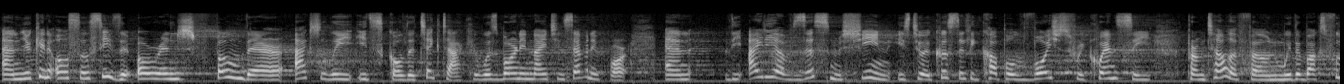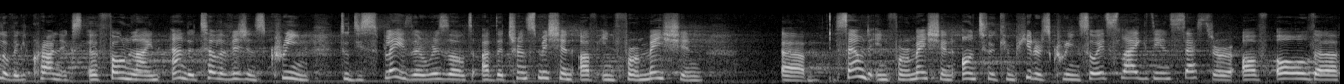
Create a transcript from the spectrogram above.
And you can also see the orange phone there. Actually, it's called a Tic Tac. It was born in 1974. And the idea of this machine is to acoustically couple voice frequency from telephone with a box full of electronics, a phone line, and a television screen to display the result of the transmission of information uh, sound information onto a computer screen. So it's like the ancestor of all the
